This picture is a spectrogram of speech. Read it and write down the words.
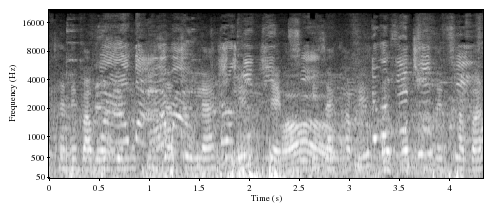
এখানে বাবুর জন্য পিৎজা চলে আসছে সে পিৎজা খাবে তার পছন্দের খাবার।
